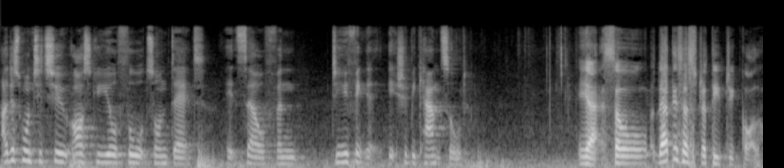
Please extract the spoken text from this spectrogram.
I just wanted to ask you your thoughts on debt itself and do you think that it should be cancelled? Yeah, so that is a strategic call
